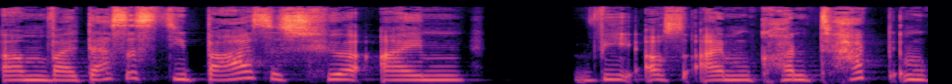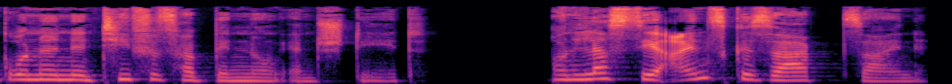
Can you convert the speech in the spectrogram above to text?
ähm, weil das ist die Basis für ein, wie aus einem Kontakt im Grunde eine tiefe Verbindung entsteht. Und lass dir eins gesagt sein,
